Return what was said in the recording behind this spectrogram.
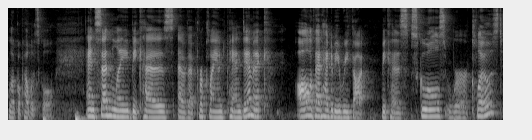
local public school. And suddenly, because of a proclaimed pandemic, all of that had to be rethought because schools were closed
